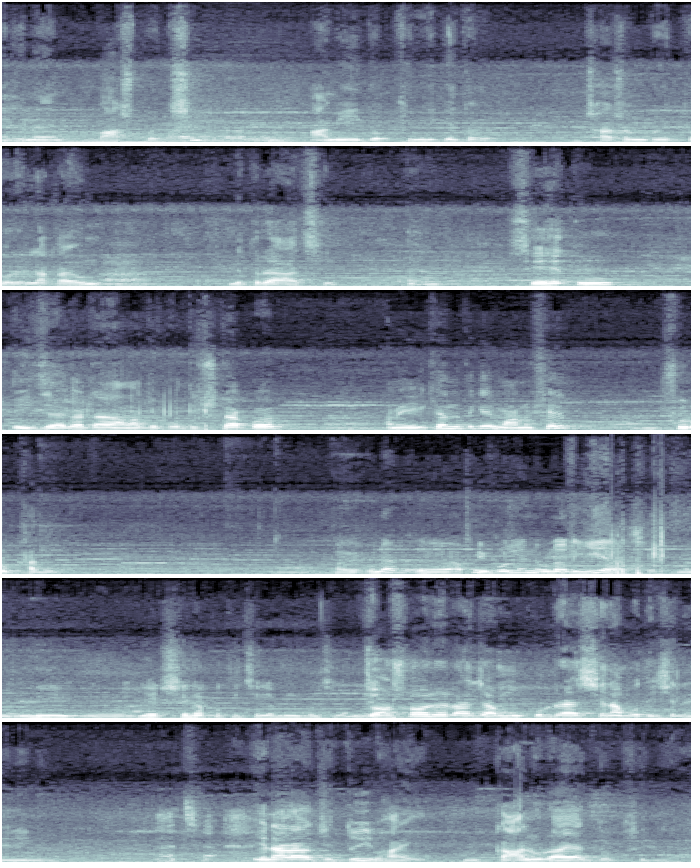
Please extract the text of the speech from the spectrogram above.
এখানে বাস করছি। আমি এই দক্ষিণ দিকে তো শাসন করি তোর এলাকায় ভেতরে আছি। হ্যাঁ সেহেতু এই জায়গাটা আমাকে প্রতিষ্ঠা কর। আমি এইখান থেকে মানুষের সুরক্ষা দিই। ওনার আপনি বললেন ওনার ইয়ে আছে মানে উনি ইয়ের সেনাপতি ছিলেন বলছিলেন? যশোরের রাজা মুকুট রায়ের সেনাপতি ছিলেন ইনি। আচ্ছা। এনারা হচ্ছে দুই ভাই কালু রায় আর দক্ষিণ রায়।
